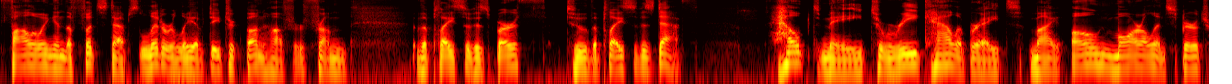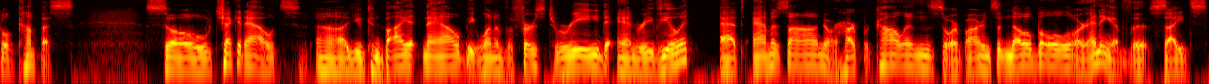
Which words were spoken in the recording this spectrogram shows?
following in the footsteps, literally, of Dietrich Bonhoeffer from the place of his birth to the place of his death, helped me to recalibrate my own moral and spiritual compass. So check it out. Uh, you can buy it now, be one of the first to read and review it at Amazon or HarperCollins or Barnes and Noble or any of the sites,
